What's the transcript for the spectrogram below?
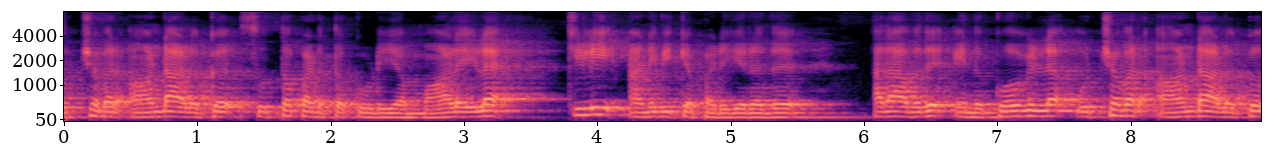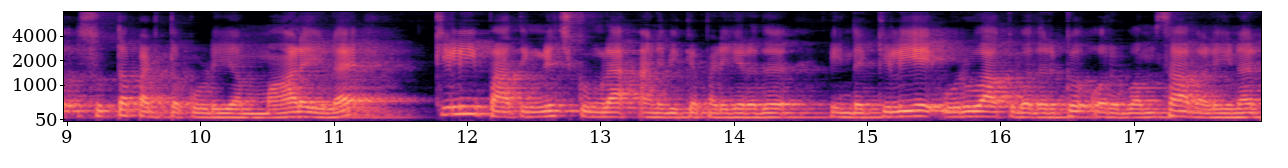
உற்சவர் ஆண்டாளுக்கு சுத்தப்படுத்தக்கூடிய மாலையில் கிளி அணிவிக்கப்படுகிறது. அதாவது இந்த கோவிலில் உற்சவர் ஆண்டாளுக்கு சுத்தப்படுத்தக்கூடிய மாலையில் கிளி பார்த்தீங்கன்னு வச்சுக்கோங்களேன் அணிவிக்கப்படுகிறது. இந்த கிளியை உருவாக்குவதற்கு ஒரு வம்சாவளியினர்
